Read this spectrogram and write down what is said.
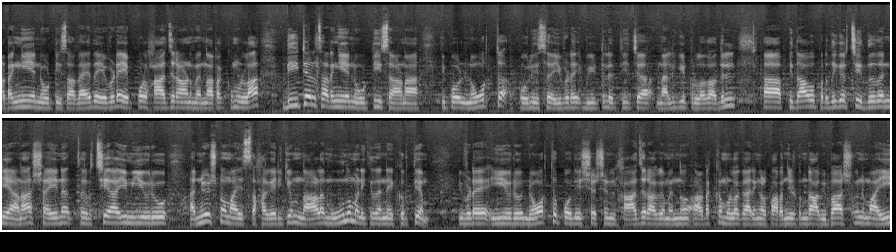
അടങ്ങിയ നോട്ടീസ് അതായത് എവിടെ എപ്പോൾ ഹാജരാകണമെന്നടക്കമുള്ള ഡീറ്റെയിൽസ് അടങ്ങിയ നോട്ടീസാണ് ഇപ്പോൾ നോർത്ത് പോലീസ് ഇവിടെ വീട്ടിലെത്തിച്ച് നൽകിയിട്ടുള്ളത്. അതിൽ പിതാവ് പ്രതികരിച്ച് ഇത് തന്നെയാണ്. ഷൈന തീർച്ചയായും ഈ ഒരു അന്വേഷണവുമായി സഹകരിക്കും. നാളെ മൂന്ന് മണിക്ക് തന്നെ കൃത്യം ഇവിടെ ഈ ഒരു നോർത്ത് പോലീസ് സ്റ്റേഷനിൽ ഹാജരാകുമെന്ന് അടക്കമുള്ള കാര്യങ്ങൾ പറഞ്ഞിട്ടുണ്ട്. അഭിഭാഷകനുമായി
